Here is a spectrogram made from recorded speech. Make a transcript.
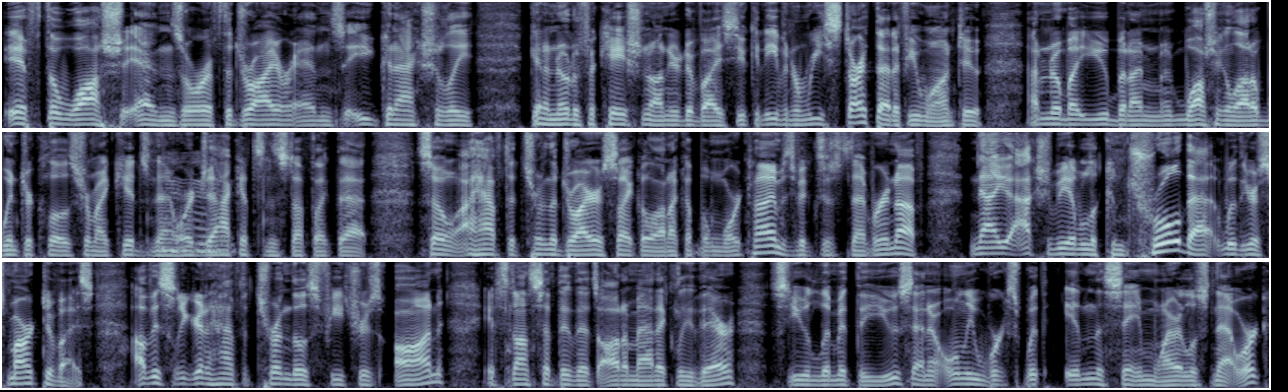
if the wash ends or if the dryer ends, you can actually get a notification on your device. You can even restart that if you want to. I don't know about you, but I'm washing a lot of winter clothes for my kids now, or mm-hmm. jackets and stuff like that. So I have to turn the dryer cycle on a couple more times because it's never enough. Now you actually be able to control that with your smart device. Obviously, you're going to have to turn those features on. It's not something that's automatically there, so you limit the use, and it only works within the same wireless network,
